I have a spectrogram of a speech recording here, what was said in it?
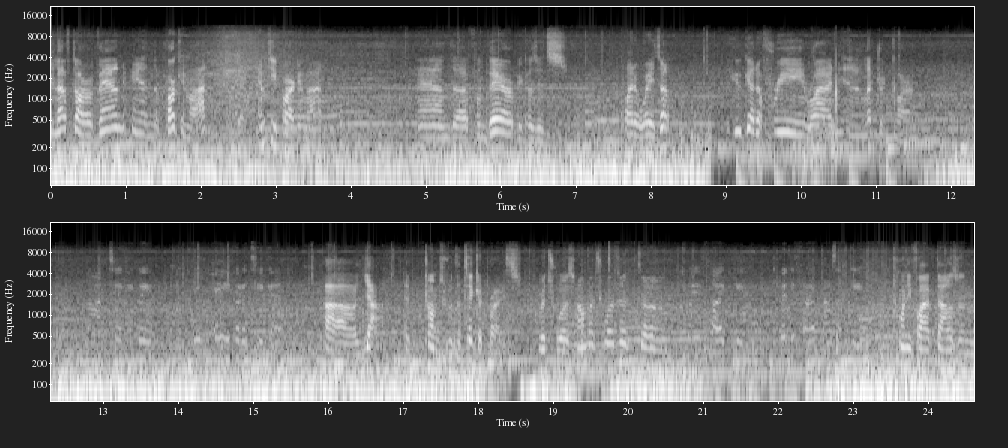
we left our van in the parking lot, the empty parking lot, and uh, from there, because it's quite a ways up, you get a free ride in an electric car. Not technically. You pay for the ticket. Uh, yeah, it comes with the ticket price, which was how much was it? Uh, 25 25,000 gig. Twenty-five thousand,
